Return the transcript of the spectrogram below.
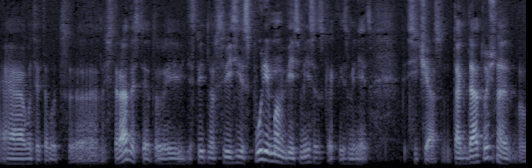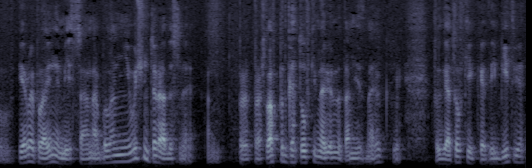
э, вот это вот значит, радость эту, и действительно в связи с Пуримом весь месяц как-то изменяется сейчас. Тогда точно в первой половине месяца она была не очень-то радостная. Прошла в подготовке, наверное, там, не знаю, к подготовке к этой битве.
